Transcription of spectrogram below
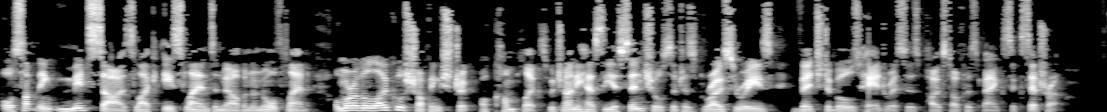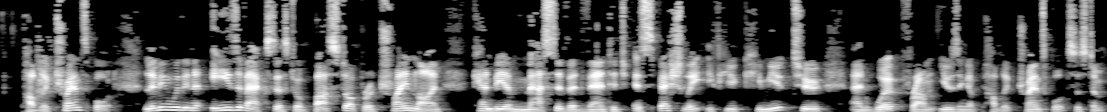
or something mid-sized like Eastlands in Melbourne or Northland, or more of a local shopping strip or complex which only has the essentials such as groceries, vegetables, hairdressers, post office banks, etc. Public transport. Living within ease of access to a bus stop or a train line can be a massive advantage, especially if you commute to and work from using a public transport system.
